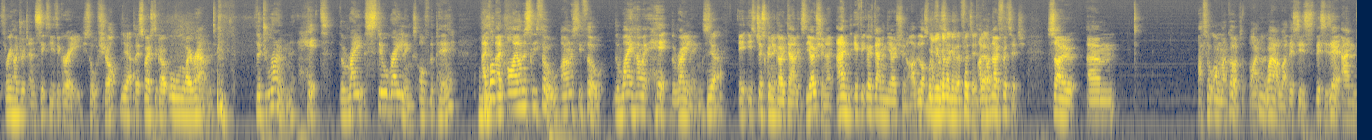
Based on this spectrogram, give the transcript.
360 degree sort of shot. Yeah. So it's supposed to go all the way around. the drone hit the ra- steel railings of the pier, and, and I honestly thought, I honestly thought the way how it hit the railings, Yeah. it, it's just going to go down into the ocean. And if it goes down in the ocean, I've lost. Well, my you're gonna footage. get the footage. I've yeah. got no footage. So um, I thought, oh my god, like Hmm. wow, like this is this is it, and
